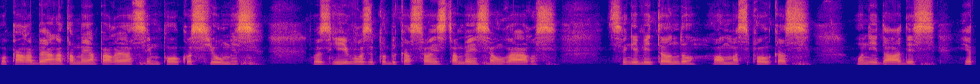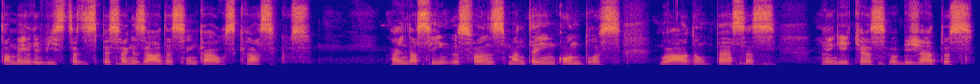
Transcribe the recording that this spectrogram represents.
O Carabela também aparece em poucos filmes. Os livros e publicações também são raros, se limitando a umas poucas unidades e também revistas especializadas em carros clássicos. Ainda assim, os fãs mantêm encontros, guardam peças, relíquias, objetos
